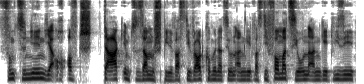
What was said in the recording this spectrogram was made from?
funktionieren ja auch oft stark im Zusammenspiel, was die Route-Kombination angeht, was die Formationen angeht, wie sie,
